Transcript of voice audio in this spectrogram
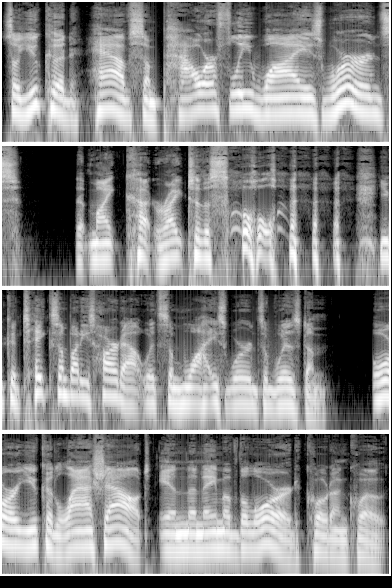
So you could have some powerfully wise words that might cut right to the soul. you could take somebody's heart out with some wise words of wisdom. Or you could lash out in the name of the Lord, quote unquote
